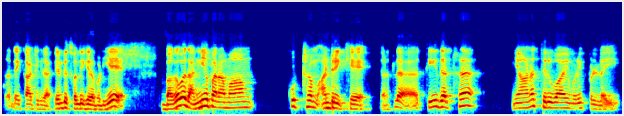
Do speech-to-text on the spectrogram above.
அதை காட்டுகிறார் என்று சொல்லுகிறபடியே பகவத் அந்நியபரமாம் குற்றம் அன்றிக்கே. இந்த இடத்துல தீதற்ற ஞான திருவாய்மொழி பிள்ளை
